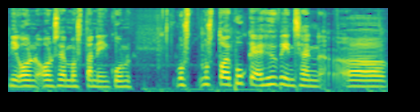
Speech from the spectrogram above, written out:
niin on, on semmoista, niin kuin, musta must toi pukee hyvin sen, äh,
